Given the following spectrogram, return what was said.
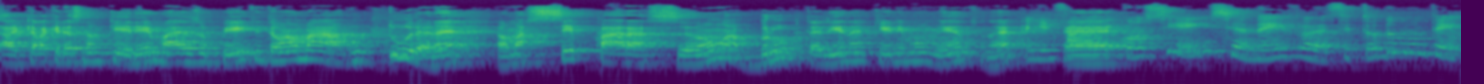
aquela criança não querer mais o peito, então é uma ruptura, né? É uma separação abrupta ali naquele momento, né? A gente fala é... de consciência, né, Ivan? Se todo mundo tem,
